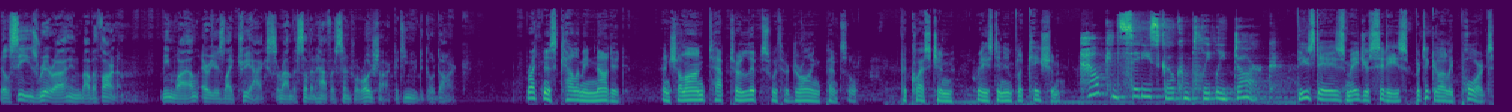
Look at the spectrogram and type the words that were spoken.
They'll seize Rira in Babatharnam. Meanwhile, areas like Triax, around the southern half of central Roshar, continue to go dark. Brightness Kalami nodded, and Shallan tapped her lips with her drawing pencil. The question raised an implication. How can cities go completely dark? These days, major cities, particularly ports,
